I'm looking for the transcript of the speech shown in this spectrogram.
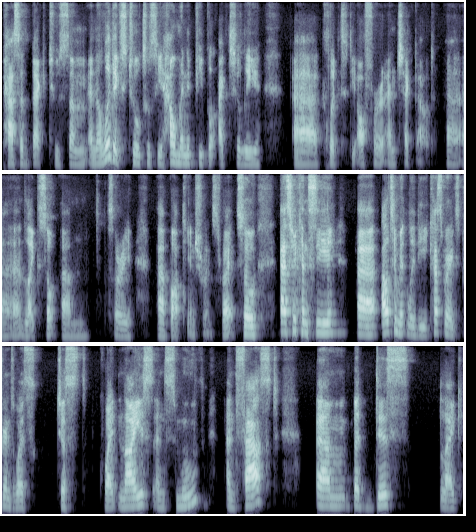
pass it back to some analytics tool to see how many people actually uh, clicked the offer and checked out. Uh, uh like so, um, sorry, uh, bought the insurance, right? So as you can see, uh, ultimately the customer experience was just quite nice and smooth and fast. Um, but this like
